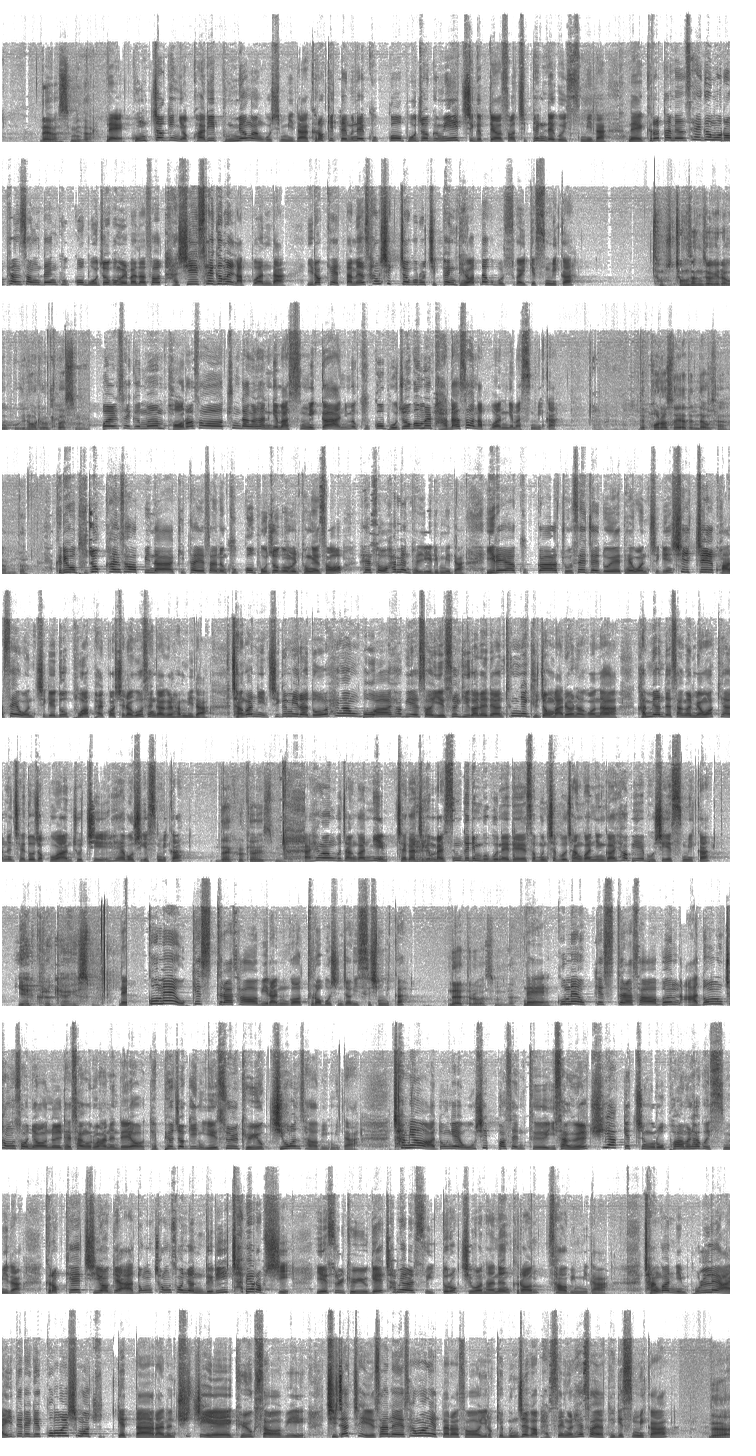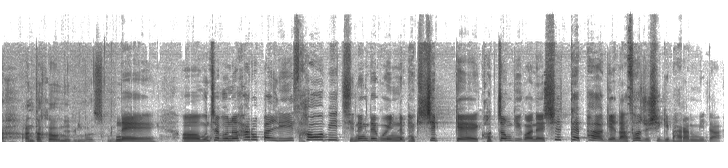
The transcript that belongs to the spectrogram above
네, 맞습니다. 네, 공적인 역할이 분명한 곳입니다. 그렇기 때문에 국고 보조금이 지급되어서 집행되고 있습니다. 네, 그렇다면 세금으로 편성된 국고 보조금을 받아서 다시 세금을 납부한다. 이렇게 했다면 상식적으로 집행되었다고 볼 수가 있겠습니까? 정, 정상적이라고 보기는 어려울 것 같습니다. 납부할 세금은 벌어서 충당을 하는 게 맞습니까? 아니면 국고 보조금을 받아서 납부하는 게 맞습니까? 네, 벌어서 해야 된다고 생각합니다. 그리고 부족한 사업비나 기타 예산은 국고 보조금을 통해서 해소하면 될 일입니다. 이래야 국가 조세 제도의 대원칙인 실질 과세 원칙에도 부합할 것이라고 생각을 합니다. 장관님, 지금이라도 행안부와 협의해서 예술기관에 대한 특례 규정 마련하거나 감면 대상을 명확히 하는 제도적 보완 조치해 보시겠습니까? 네, 그렇게 하겠습니다. 아, 행안부 장관님, 제가 지금 말씀드린 부분에 대해서 문체부 장관님과 협의해 보시겠습니까? 예, 그렇게 하겠습니다. 네. 오케스트라 사업이라는 거 들어보신 적 있으십니까? 네, 들어봤습니다. 네, 꿈의 오케스트라 사업은 아동 청소년을 대상으로 하는데요. 대표적인 예술 교육 지원 사업입니다. 참여 아동의 50% 이상을 취약계층으로 포함을 하고 있습니다. 그렇게 지역의 아동 청소년들이 차별 없이 예술 교육에 참여할 수 있도록 지원하는 그런 사업입니다. 장관님, 본래 아이들에게 꿈을 심어주겠다라는 취지의 교육 사업이 지자체 예산의 상황에 따라서 이렇게 문제가 발생을 해서야 되겠습니까? 네, 안타까운 일인 것 같습니다. 네. 어, 문체부는 하루빨리 사업이 진행되고 있는 110개 거점 기관의 실태 파악에 나서 주시기 바랍니다.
